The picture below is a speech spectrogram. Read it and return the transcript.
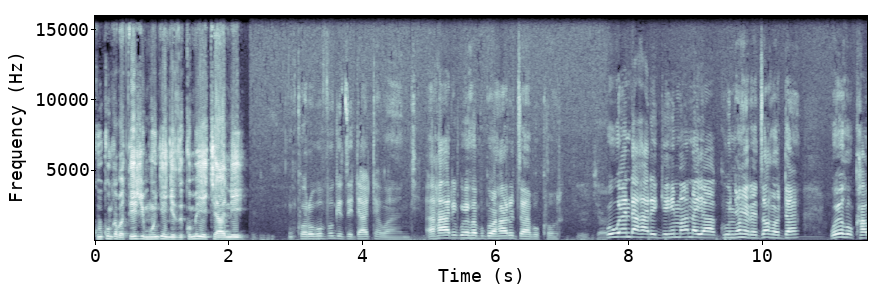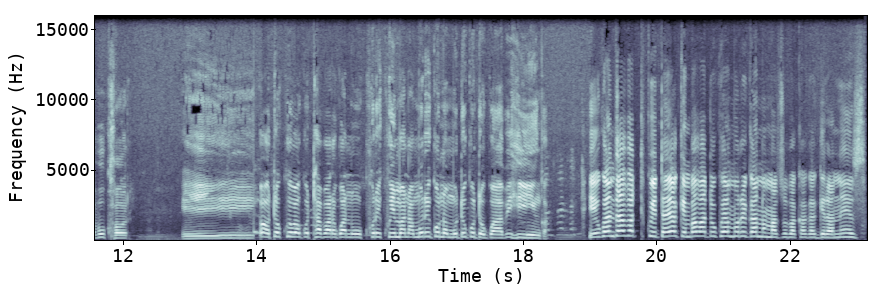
kuko ngo abateje impungenge zikomeye cyane. Nkora ubuvugizi data wanjye. Ahari weho bwo ahari uzabukora. Wenda hari igihe imana yakunyoherezaho da weho ukabukora. Tukwiwe gutabarwa ni ukuri kwimana muri guno mudugudu gwa bihinga. Yego nzaba twitayo kimba badukuye muri gano mazu bakagagira neza.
